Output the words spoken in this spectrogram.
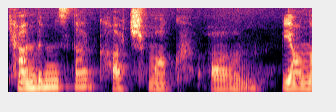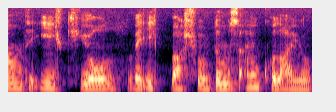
kendimizden kaçmak bir anlamda ilk yol ve ilk başvurduğumuz en kolay yol.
